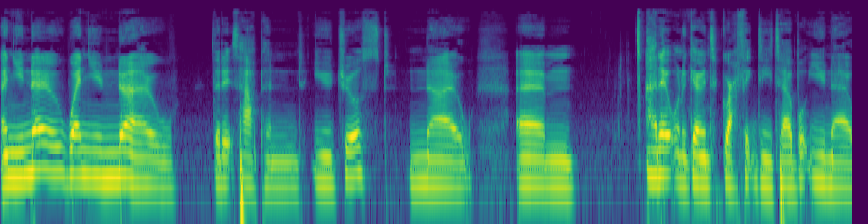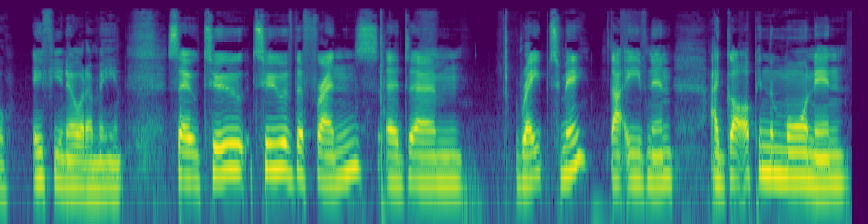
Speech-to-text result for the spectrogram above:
And you know, when you know that it's happened, you just know. Um, I don't want to go into graphic detail, but you know, if you know what I mean. So two two of the friends had um, raped me that evening. I got up in the morning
